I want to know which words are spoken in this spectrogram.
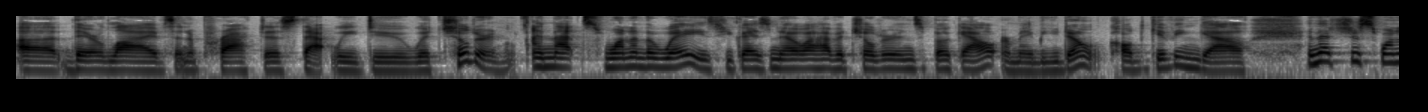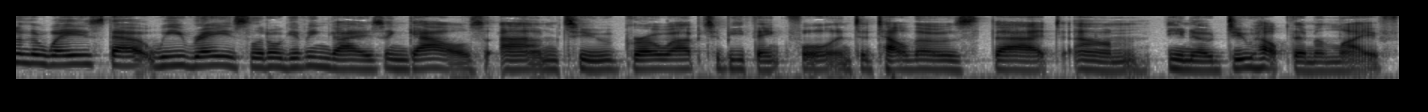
uh, their lives and a practice that we do with children. And that's one of the ways. You guys know I have a children's book out, or maybe you don't, called Giving Gal. And that's just one of the ways that we raise little giving guys and gals um, to grow up to be thankful and to tell those that, um, you know, do help them in life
